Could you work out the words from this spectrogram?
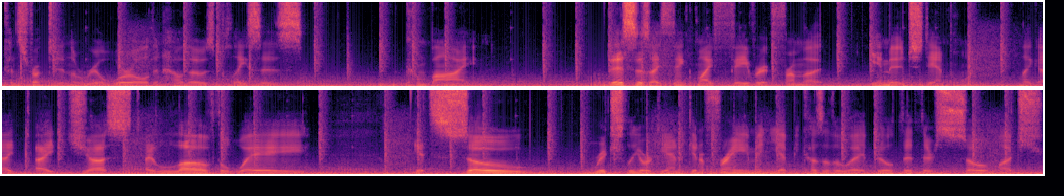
constructed in the real world, and how those places combine. This is, I think, my favorite from a image standpoint like I I just I love the way it's so richly organic in a frame and yet because of the way I built it there's so much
